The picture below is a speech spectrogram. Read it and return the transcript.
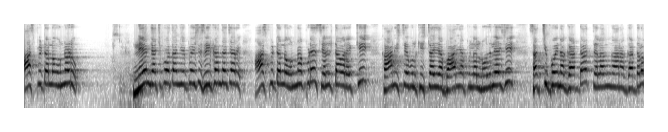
హాస్పిటల్లో ఉన్నాడు. నేను చచ్చిపోతా అని చెప్పేసి శ్రీకాంతాచారి హాస్పిటల్లో ఉన్నప్పుడే సెల్ టవర్ ఎక్కి కానిస్టేబుల్ కిష్టయ్య భార్య పిల్లలను వదిలేసి చచ్చిపోయిన గడ్డ తెలంగాణ గడ్డలో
